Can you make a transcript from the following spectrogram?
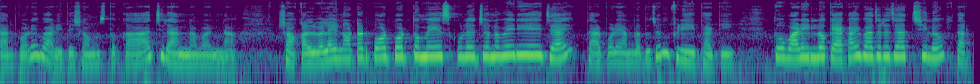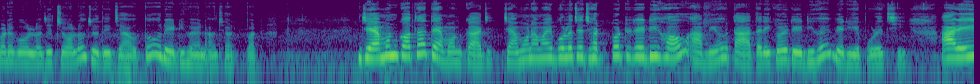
তারপরে বাড়িতে সমস্ত কাজ রান্না বান্না সকালবেলায় নটার পর পর তো মেয়ে স্কুলের জন্য বেরিয়েই যায়, তারপরে আমরা দুজন ফ্রি থাকি। তো বাড়ির লোক একাই বাজারে যাচ্ছিল, তারপরে বলল যে চলো যদি যাও তো রেডি হয়ে নাও ঝটপট। যেমন কথা তেমন কাজ, যেমন আমায় বলেছে ঝটপট রেডি হও, আমিও তাড়াতাড়ি করে রেডি হয়ে বেরিয়ে পড়েছি। আর এই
